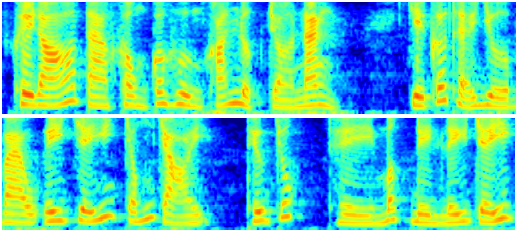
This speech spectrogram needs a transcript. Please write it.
Khi đó ta không có hương khói lực trợ năng, chỉ có thể dựa vào ý chí chống chọi, thiếu chút thì mất đi lý trí.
